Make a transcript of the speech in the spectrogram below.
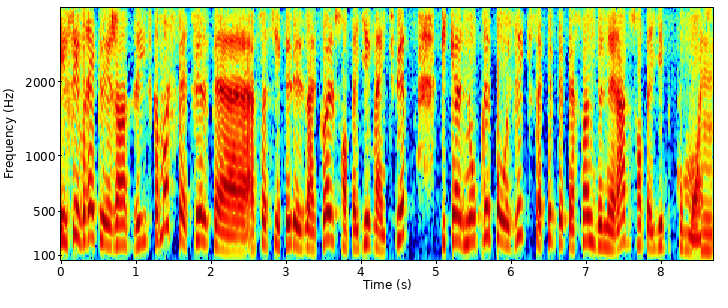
Et c'est vrai que les gens disent, comment se fait-il qu'à la Société des alcools sont payés 28 puis que nos préposés qui s'occupent des personnes vulnérables sont payés beaucoup moins? Mm.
